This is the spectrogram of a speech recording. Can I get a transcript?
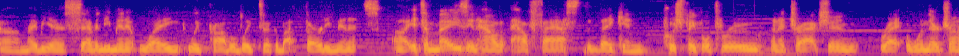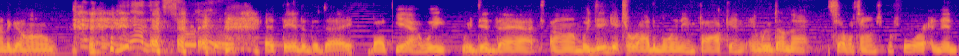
uh, maybe a 70 minute wait. We probably took about 30 minutes. Uh, it's amazing how, how fast they can push people through an attraction right when they're trying to go home. Yeah, that's true. At the end of the day, but yeah, we we did that. Um, we did get to ride the Millennium Falcon, and we've done that several times before. And then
